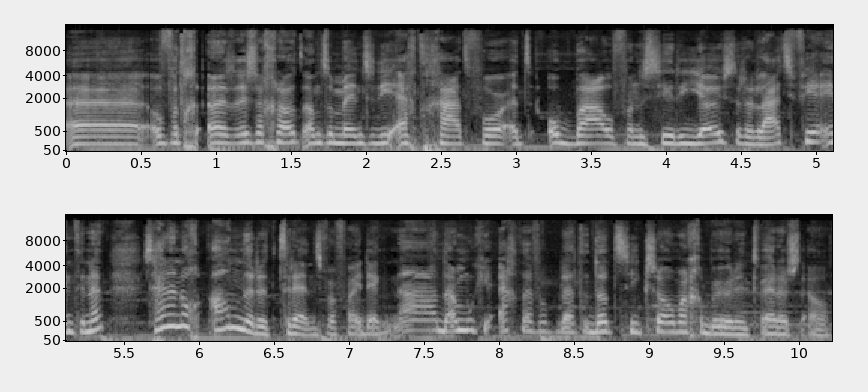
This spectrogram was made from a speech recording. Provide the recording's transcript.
eh, of het, er is een groot aantal mensen die echt gaat voor het opbouwen van een serieuze relatie via internet. Zijn er nog andere trends waarvan je denkt, nou, daar moet je echt even op letten. Dat zie ik zomaar gebeuren in 2011.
